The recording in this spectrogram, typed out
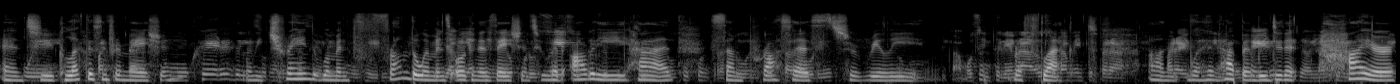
And to collect this information, we trained women from the women's organizations who had already had some process to really reflect on what had happened. We didn't hire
